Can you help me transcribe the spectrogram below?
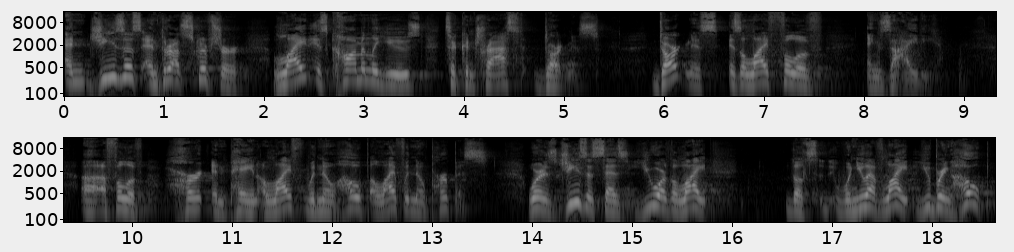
And Jesus, and throughout scripture, light is commonly used to contrast darkness. Darkness is a life full of anxiety, uh, full of hurt and pain, a life with no hope, a life with no purpose. Whereas Jesus says, You are the light. When you have light, you bring hope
